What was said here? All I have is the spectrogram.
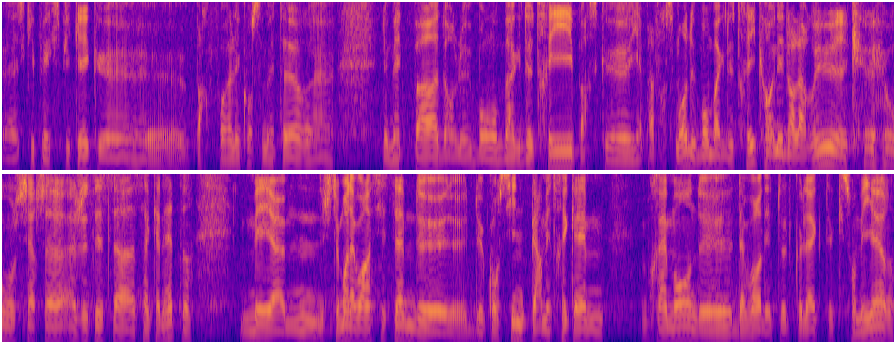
Euh, ce qui peut expliquer que euh, parfois les consommateurs euh, ne mettent pas dans le bon bac de tri parce qu'il n'y a pas forcément de bon bac de tri quand on est dans la rue et qu'on cherche à, jeter sa, sa, canette. Mais justement, d'avoir un système de, de consigne permettrait quand même vraiment d'avoir de, des taux de collecte qui sont meilleurs.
